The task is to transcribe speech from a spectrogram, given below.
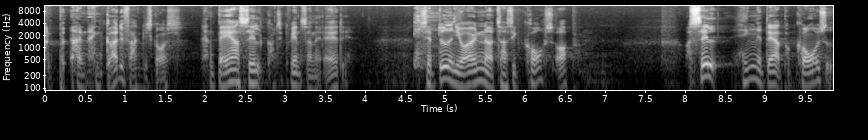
Og han, han, han gør det faktisk også. Han bærer selv konsekvenserne af det. Sæt døden i øjnene og tager sit kors op. Og selv hængende der på korset,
